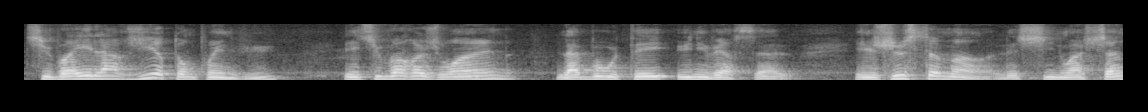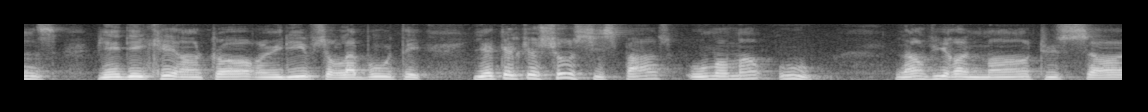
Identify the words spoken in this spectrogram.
tu vas élargir ton point de vue et tu vas rejoindre la beauté universelle. Et justement, le chinois Shen vient d'écrire encore un livre sur la beauté. Il y a quelque chose qui se passe au moment où l'environnement, tout ça,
